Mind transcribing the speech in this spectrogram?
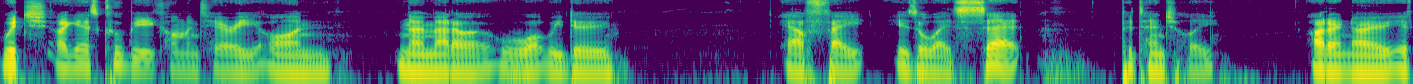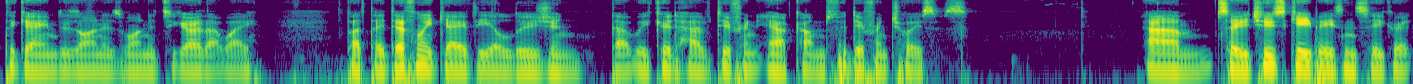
Which I guess could be a commentary on no matter what we do, our fate is always set, potentially. I don't know if the game designers wanted to go that way, but they definitely gave the illusion that we could have different outcomes for different choices. Um, so you choose to keep Ethan's secret,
